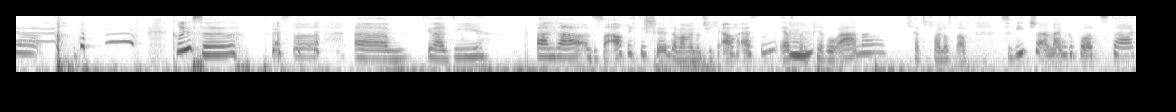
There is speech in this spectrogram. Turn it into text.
Ja, Grüße. Grüße. ähm, genau, die waren da und das war auch richtig schön. Da waren wir natürlich auch essen. Erst Mhm. beim Peruaner. Ich hatte voll Lust auf Ceviche an meinem Geburtstag.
